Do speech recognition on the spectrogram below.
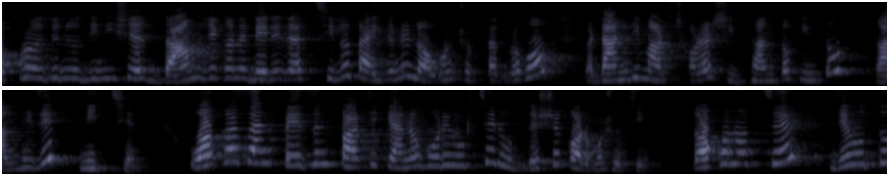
অপ্রয়োজনীয় জিনিসের দাম যেখানে বেড়ে যাচ্ছিল, তাই জন্য লবণ সত্যাগ্রহ বা ডান্ডি মার্চ করার সিদ্ধান্ত কিন্তু গান্ধীজি নিচ্ছেন। ওয়ার্কার্স অ্যান্ড পেজেন্ট পার্টি কেন গড়ে উঠছে? এর উদ্দেশ্য কর্মসূচি। তখন হচ্ছে যেহেতু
